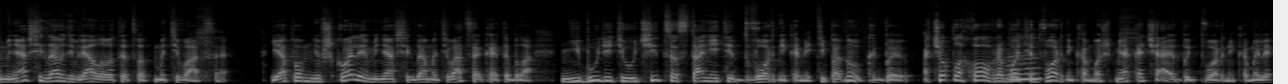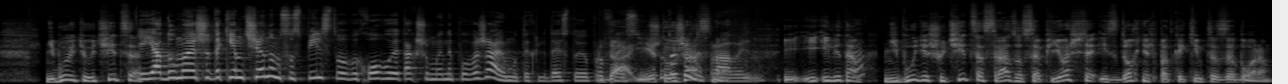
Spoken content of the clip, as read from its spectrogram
меня всегда удивляла вот эта вот мотивация. Я помню, в школе у меня всегда мотивация какая-то была. Не будете учиться, станете дворниками. Типа, ну, как бы, а что плохого в работе угу. дворника? Может, меня качает быть дворником? Или не будете учиться... І я думаю, що таким чином суспільство виховує так, що ми не поважаємо тих людей з тою професією. Да, що это ужасно. неправильно. И, и, или там, да? не будешь учиться, сразу сопьешься и сдохнешь под каким-то забором.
